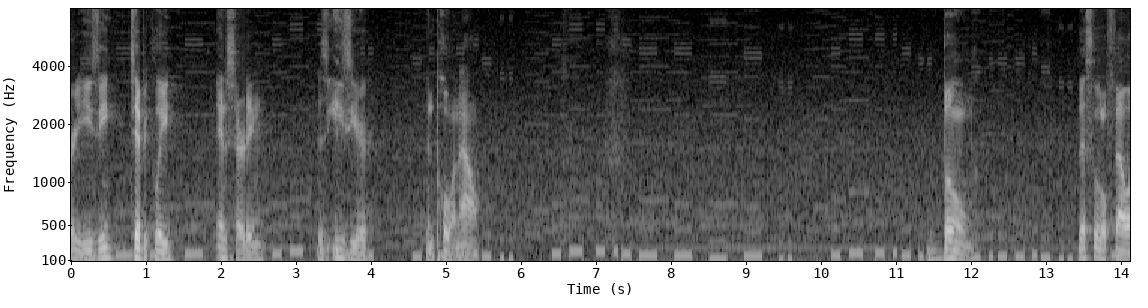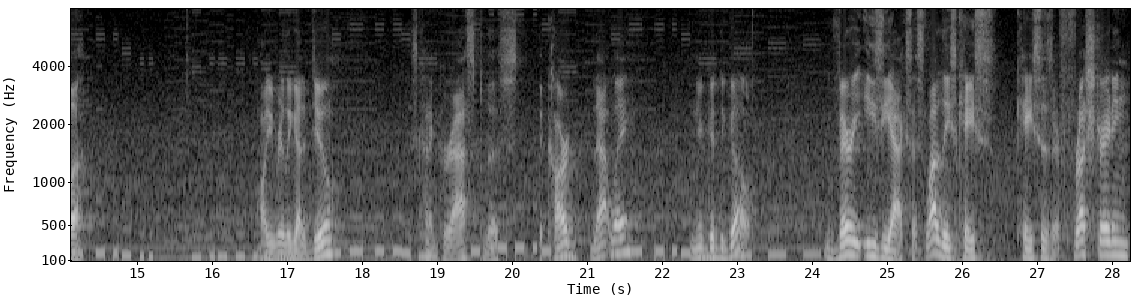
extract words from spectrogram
Very easy. Typically, inserting is easier than pulling out. Boom. This little fella, all you really got to do is kind of grasp this, the card that way, and you're good to go. Very easy access. A lot of these case cases are frustrating,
